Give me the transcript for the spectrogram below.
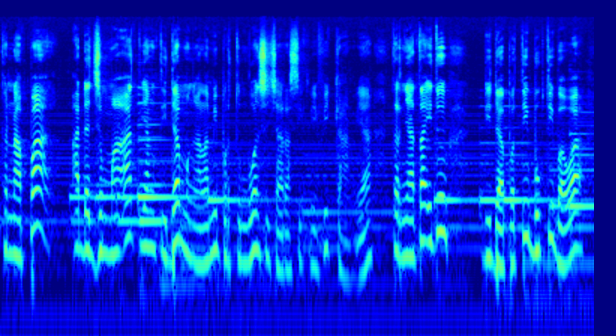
kenapa ada jemaat yang tidak mengalami pertumbuhan secara signifikan ya? Ternyata itu didapati bukti bahwa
